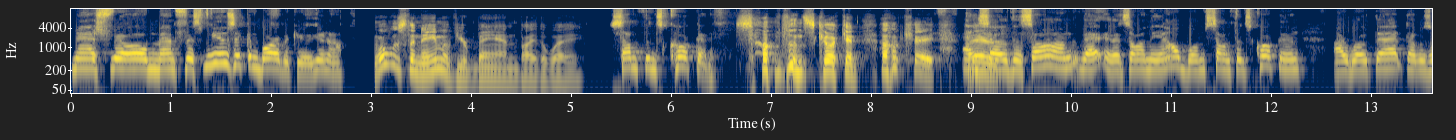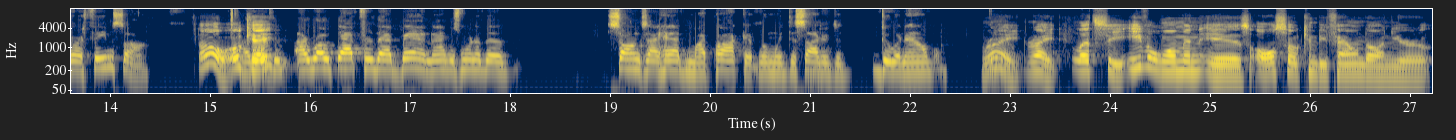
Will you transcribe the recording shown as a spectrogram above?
Nashville, Memphis, music and barbecue, you know. What was the name of your band, by the way? Something's cooking. Something's cooking. Okay. And There- so the song that that's on the album, Something's Cooking, I wrote that. That was our theme song. oh, I okay. wrote, I wrote that for that band. That was one of the songs I had in my pocket when we decided to do an album. Right, right. Let's see. Evil Woman is also can be found on your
